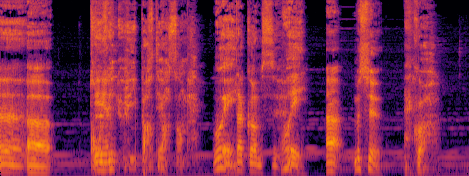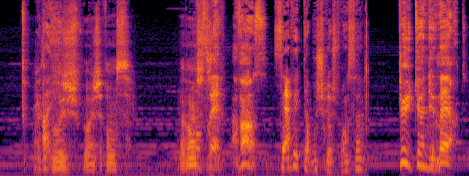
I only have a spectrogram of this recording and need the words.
Euh... Euh... Trouvez-le et partez ensemble. Oui, D'accord, monsieur. oui. Ah, monsieur. Quoi? Allez, bouge, bouge, avance. Mon Avance. frère, avance. C'est avec ta bouche que je prends ça Putain de merde.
